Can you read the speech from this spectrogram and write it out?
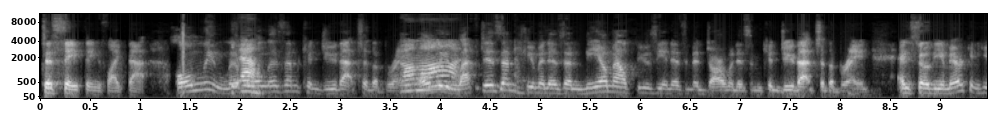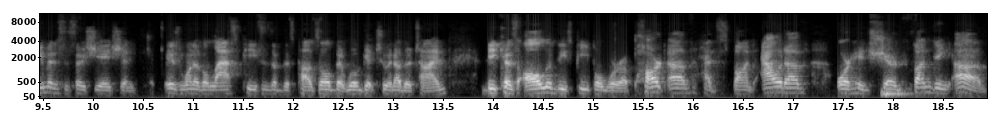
to say things like that. Only liberalism can do that to the brain. Come Only on. leftism, humanism, neo Malthusianism, and Darwinism can do that to the brain. And so the American Humanist Association is one of the last pieces of this puzzle that we'll get to another time because all of these people were a part of, had spawned out of, or had shared funding of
